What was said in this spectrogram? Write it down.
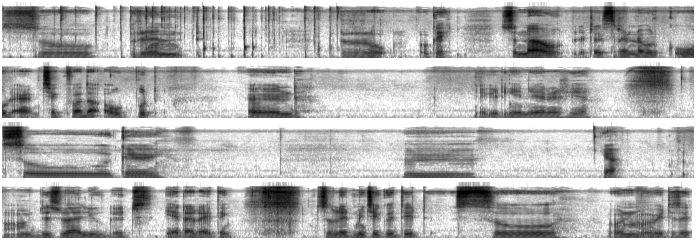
So print row okay? So now let us run our code and check for the output. And you're getting any error here? So okay. Hmm. Yeah. Mm, this value gets error i think. So let me check with it. So one more wait a sec.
